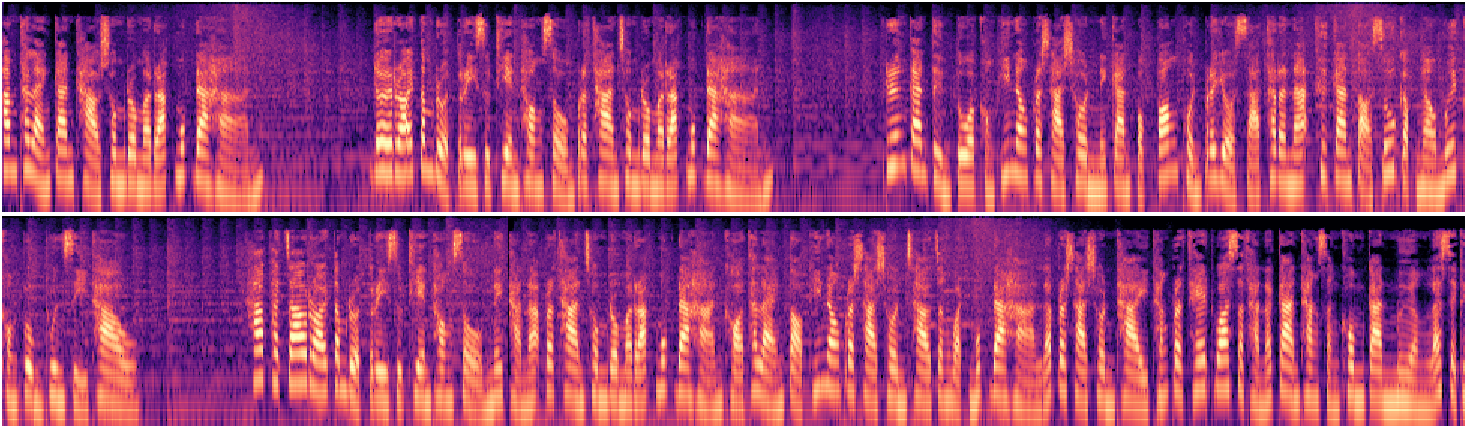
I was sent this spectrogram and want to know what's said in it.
คำแถลงการข่าวชมรมรักมุกดาหาร โดยร้อยตำรวจตรีสุเทียนทองโสมประธานชมรมรักมุกดาหาร เรื่องการตื่นตัวของพี่น้องประชาชนในการปกป้องผลประโยชน์สาธารณะ คือการต่อสู้กับเงามืดของกลุ่มทุนสีเทา ข้าพเจ้าร้อยตำรวจตรีสุเทียนทองโสมในฐานะประธานชมรมรักมุกดาหารขอแถลงต่อพี่น้องประชาชนชาวจังหวัดมุกดาหาร และประชาชนไทยทั้งประเทศว่าสถานการณ์ทางสังคมการเมืองและเศรษฐ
